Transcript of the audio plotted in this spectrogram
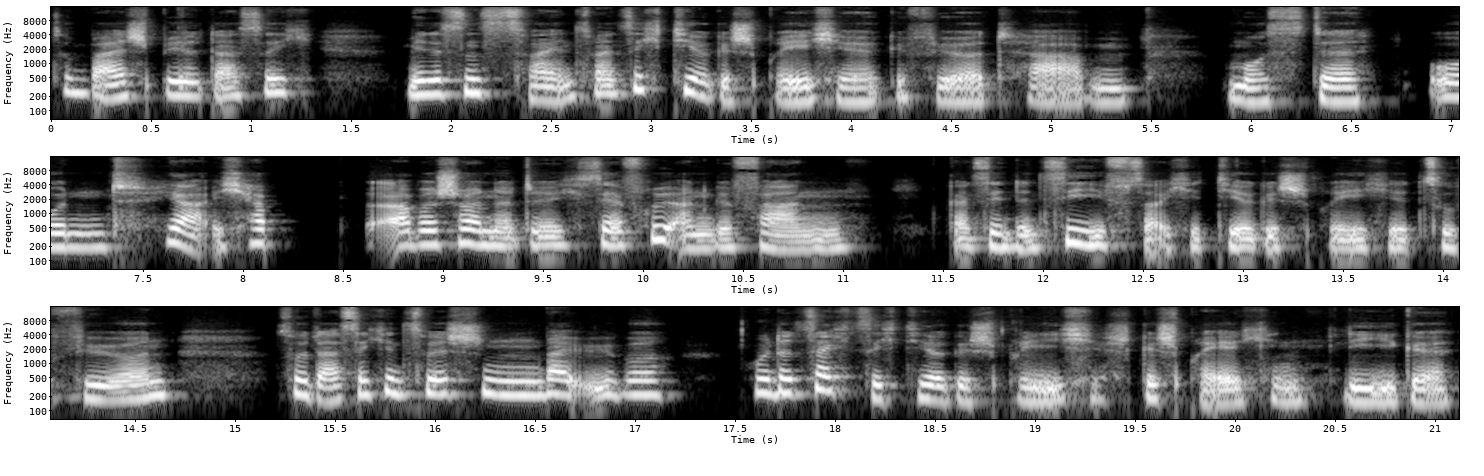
Zum Beispiel, dass ich mindestens 22 Tiergespräche geführt haben musste. Und ja, ich habe aber schon natürlich sehr früh angefangen, ganz intensiv solche Tiergespräche zu führen, so dass ich inzwischen bei über 160 Tiergesprächen liege.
